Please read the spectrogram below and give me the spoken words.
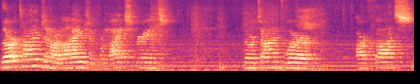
There are times in our lives, and from my experience, there are times where our thoughts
